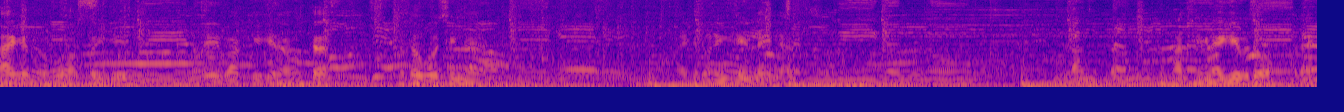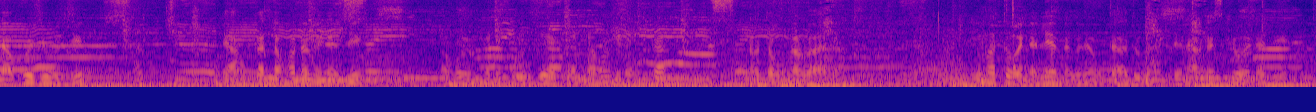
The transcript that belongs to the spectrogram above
ꯍꯥꯏꯒꯗꯕ ꯑꯩꯈꯣꯏꯒꯤ ꯂꯩꯕꯥꯛꯀꯤꯗꯃꯛꯇ ꯑꯊꯧꯕꯁꯤꯡꯅ ꯍꯥꯏꯗꯤ ꯃꯅꯤꯡꯁꯤꯡ ꯂꯩꯅ 난, 난, 난 쟁내기보다 나이나 고지 오지 양 끝나 거는 민지 아고 민이 고지 끝나 거는 민가 너 동나 봐라 이마 또 있는 레는 그냥 다 두고 있는 아가스키 원하디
